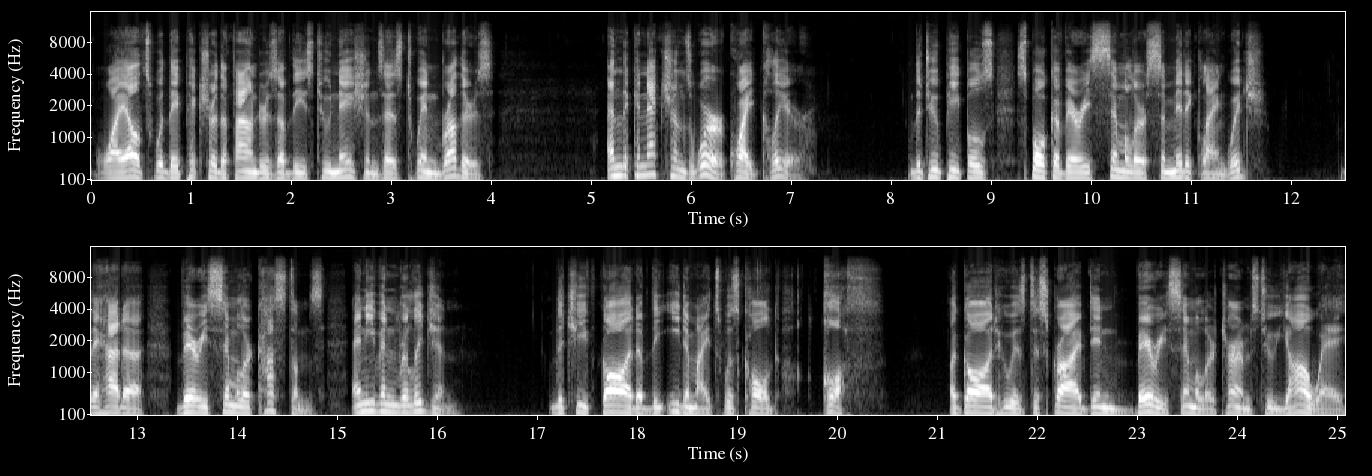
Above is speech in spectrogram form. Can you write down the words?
Why else would they picture the founders of these two nations as twin brothers? And the connections were quite clear. The two peoples spoke a very similar Semitic language, they had a very similar customs and even religion. The chief god of the Edomites was called Qoth, a god who is described in very similar terms to Yahweh,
